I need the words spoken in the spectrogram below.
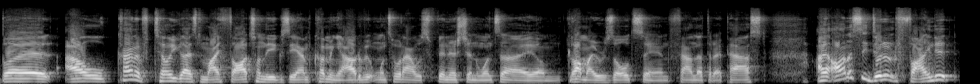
but I'll kind of tell you guys my thoughts on the exam coming out of it once when I was finished and once I um, got my results and found out that I passed. I honestly didn't find it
